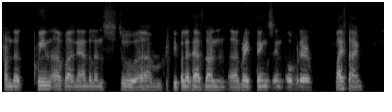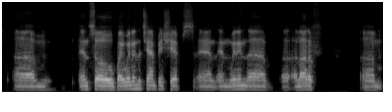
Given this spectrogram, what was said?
from the Queen of uh, Netherlands to um, people that have done uh, great things in over their lifetime. Um, and so by winning the championships and and winning uh, a, a lot of um,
